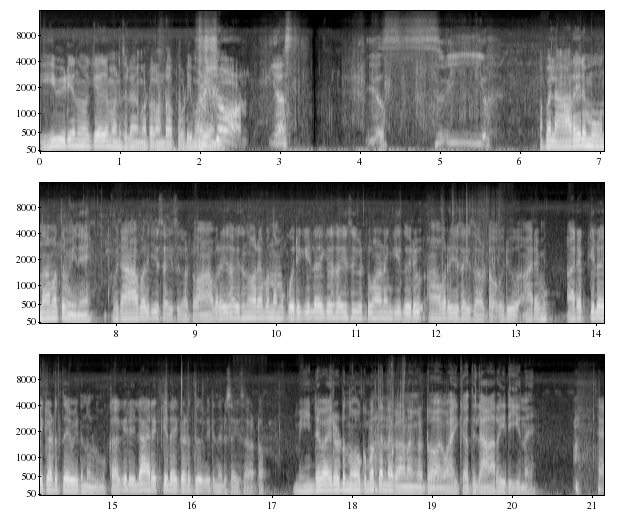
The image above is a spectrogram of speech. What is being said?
ഈ വീഡിയോ നോക്കിയാൽ മനസ്സിലാകും കേട്ടോ. കണ്ടോ പൊടിമഴയുണ്ട്. അപ്പോൾ ലാറയിൽ മൂന്നാമത്തെ മീനെ. ഒരു ആവറേജ് സൈസ് കേട്ടോ. ആവറേജ് സൈസ് എന്ന് പറയുമ്പോൾ നമുക്ക് ഒരു കിലോയ്ക്ക് സൈസ് കിട്ടുവാണെങ്കിൽ ഇതൊരു ആവറേജ് സൈസ് കേട്ടോ ഒരു അര അര കിലോയ്ക്ക് അടുത്തേ വരുന്നുള്ളൂ. മുക്കാൽ കിലോ ഇല്ല അര കിലോയ്ക്ക് അടുത്ത് വരുന്നൊരു സൈസ് കേട്ടോ മീനിന്റെ വയലോട്ട് നോക്കുമ്പോൾ തന്നെ കാണാം കേട്ടോ വായിക്കാത്ത ലാറ ഇരിക്കുന്നത് ഏ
